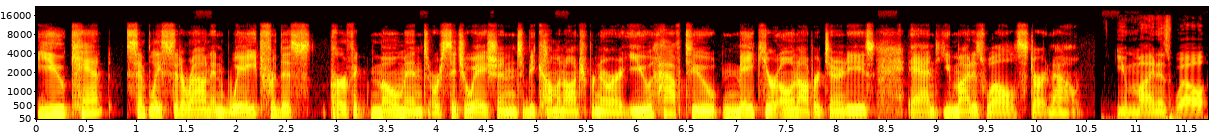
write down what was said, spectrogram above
you can't simply sit around and wait for this perfect moment or situation to become an entrepreneur. You have to make your own opportunities, and you might as well start now. You might as well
